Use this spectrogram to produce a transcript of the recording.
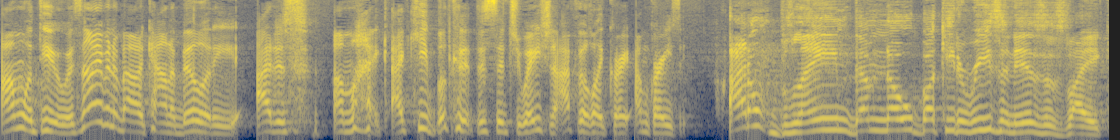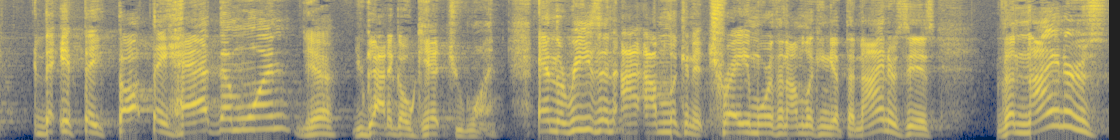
I'm with you. It's not even about accountability. I just, I'm like, I keep looking at this situation. I feel like cra- I'm crazy. I don't blame them, no, Bucky. The reason is, is like, if they thought they had them one, Yeah. you got to go get you one. And the reason I, I'm looking at Trey more than I'm looking at the Niners is the Niners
